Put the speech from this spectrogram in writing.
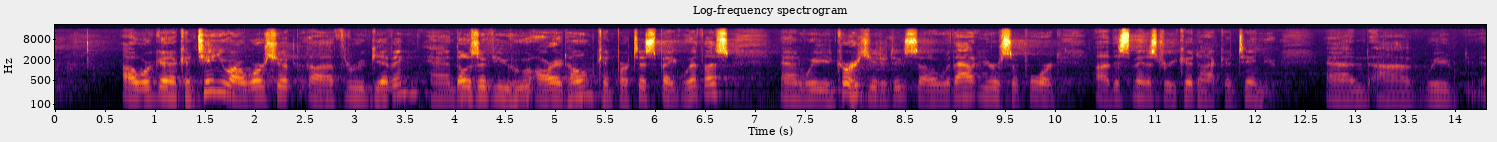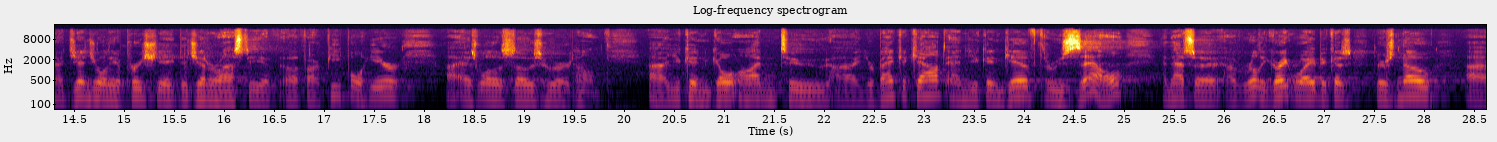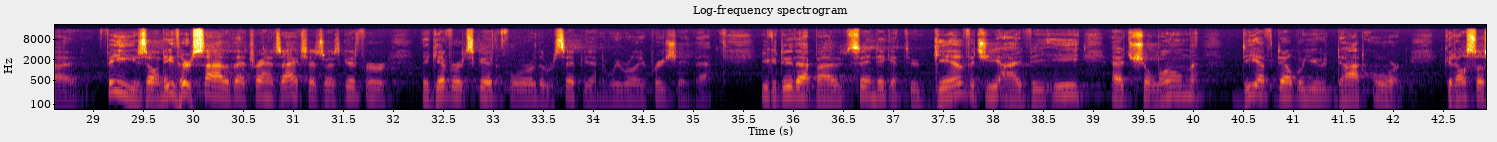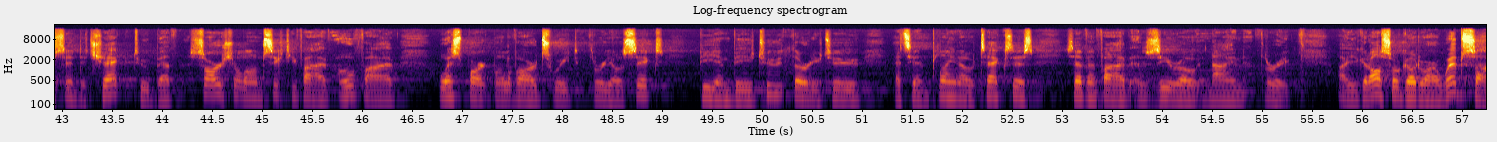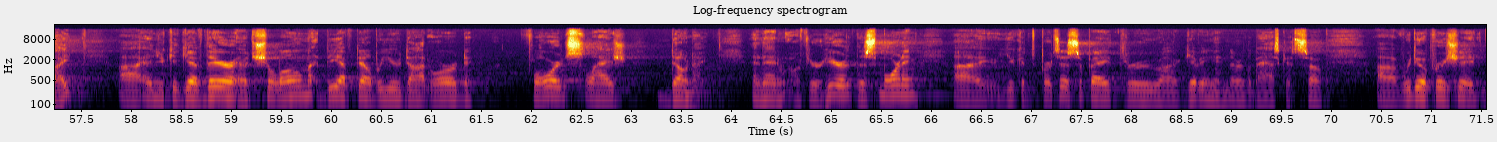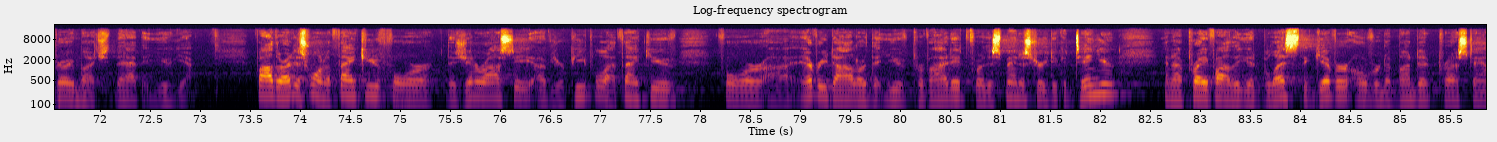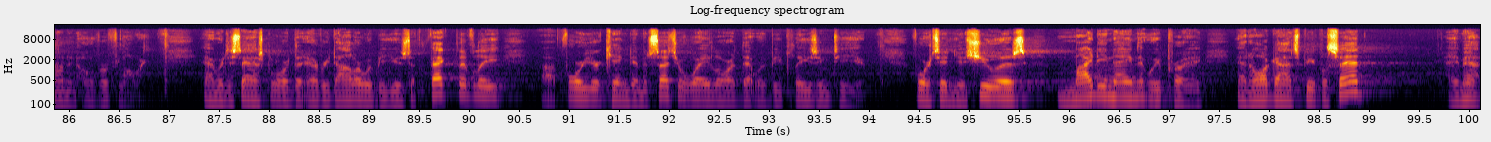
Uh, we're going to continue our worship uh, through giving, and those of you who are at home can participate with us, and we encourage you to do so. Without your support, uh, this ministry could not continue. And uh, we uh, genuinely appreciate the generosity of, of our people here, uh, as well as those who are at home. You can go on to your bank account and you can give through Zelle, and that's a, a really great way because there's no uh, fees on either side of that transaction. So it's good for the giver, it's good for the recipient, and we really appreciate that. You can do that by sending it to give, G-I-V-E, at shalomdfw.org. You could also send a check to Beth Sar Shalom, 6505 West Park Boulevard, Suite 306, PMB 232. That's in Plano, Texas, 75093. Uh, you could also go to our website, uh, and you can give there at shalomdfw.org forward slash donate. And then if you're here this morning, uh, you can participate through uh, giving in there the basket. So uh, we do appreciate very much that that you give. Father, I just want to thank you for the generosity of your people. I thank you for uh, every dollar that you've provided for this ministry to continue. And I pray, Father, that you'd bless the giver over an abundant, pressed down, and overflowing. And we just ask, Lord, that every dollar would be used effectively uh, for your kingdom in such a way, Lord, that would be pleasing to you. For it's in Yeshua's mighty name that we pray. And all God's people said, Amen.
